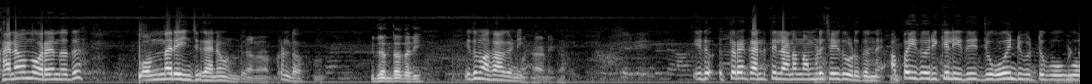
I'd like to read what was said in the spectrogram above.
ഖനം എന്ന് പറയുന്നത് ഒന്നര ഇഞ്ച് കനമുണ്ട്. കണ്ടോ. ഇതെന്താ തടി? ഇത് മഹാഗണി. ഇത് ഇത്രയും കനത്തിലാണ് നമ്മൾ ചെയ്തു കൊടുക്കുന്നത്. അപ്പൊ ഇതൊരിക്കലും ഇത് ജോയിന്റ് വിട്ടു പോകുമോ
